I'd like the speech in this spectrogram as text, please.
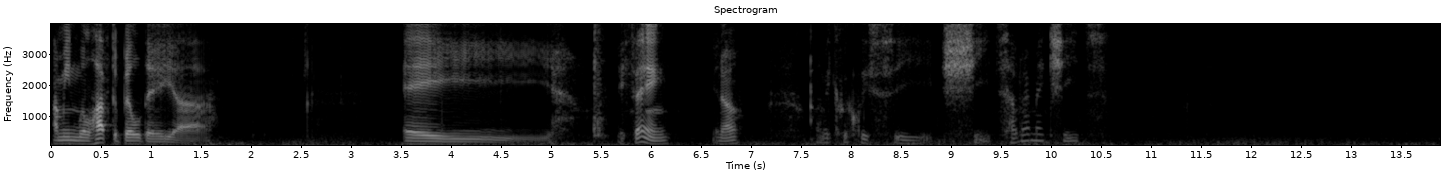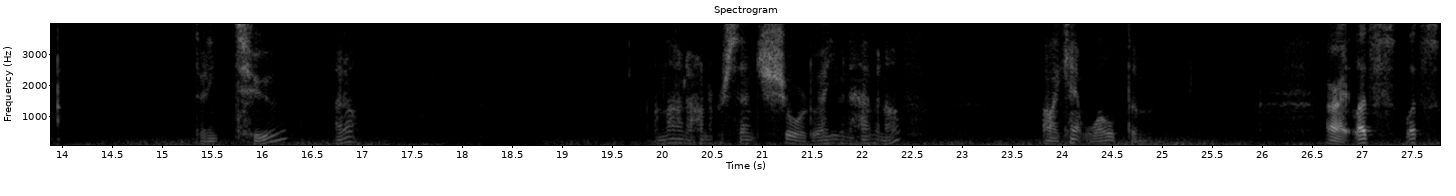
I mean, we'll have to build a uh, a a thing, you know. Let me quickly see sheets. How do I make sheets? Do I need two? I don't... I'm not 100% sure. Do I even have enough? Oh, I can't weld them. Alright, let's let's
